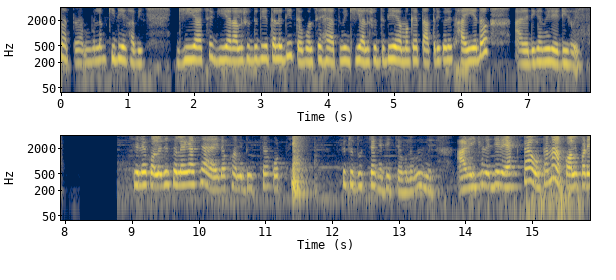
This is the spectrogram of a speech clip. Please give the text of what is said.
না। তো আমি বললাম, কি দিয়ে খাবি? ঘি আছে, ঘি আর আলু সুদ্ধ দিয়ে তাহলে দিই। তো বলছে হ্যাঁ তুমি ঘি, আলু সেদ্ধ দিয়ে আমাকে তাড়াতাড়ি করে খাইয়ে দাও, আর এদিকে আমি রেডি হই। ছেলে কলেজে চলে গেছে, আর এই দেখো, আমি দুধ চা করছি। একটু দুধ চা খেতে ইচ্ছা হলো বুঝলি? আর এইখানে যে র্যাকটা, ওটা না কলপারে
